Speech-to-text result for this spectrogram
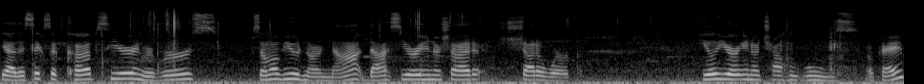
Yeah the six of cups here in reverse. Some of you are not. That's your inner shadow shadow work. Heal your inner childhood wounds okay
